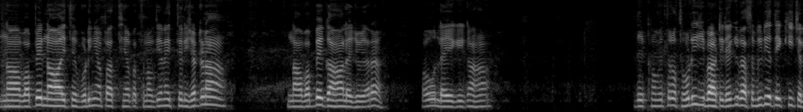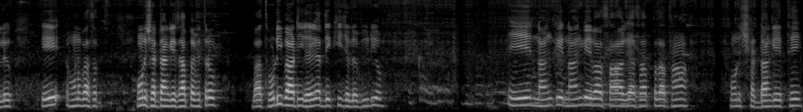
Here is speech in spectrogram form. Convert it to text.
ਨਾ ਬਾਬੇ, ਨਾ ਇੱਥੇ ਬੁੜੀਆਂ ਪਾਥੀਆਂ ਪੱਥਣ ਆਉਂਦੀਆਂ ਨੇ, ਇੱਥੇ ਨਹੀਂ ਛੱਡਣਾ। ਨਾ ਬਾਬੇ, ਗਾਹਾਂ ਲੈ ਜਾਓ ਯਾਰ। ਉਹ ਲੈ ਗਈ ਗਾਹਾਂ। ਦੇਖੋ ਮਿੱਤਰੋ ਥੋੜੀ ਜੀ ਬਾਟੀ ਰਹਿ ਗਈ, ਬਸ ਵੀਡੀਓ ਦੇਖੀ ਚੱਲਿਓ। ਇਹ ਹੁਣ ਬਸ, ਹੁਣ ਛੱਡਾਂਗੇ ਸੱਪ ਮਿੱਤਰੋ। ਬਸ ਥੋੜੀ ਬਾਟੀ ਰਹਿ ਗਿਆ, ਦੇਖੀ ਚੱਲਿਓ ਵੀਡੀਓ। ਇਹ ਨਾਂਗੇ ਨਾਂਗੇ ਬਸ ਆ ਗਿਆ ਸੱਪ ਦਾ ਥਾਂ। ਹੁਣ ਛੱਡਾਂਗੇ ਇੱਥੇ।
